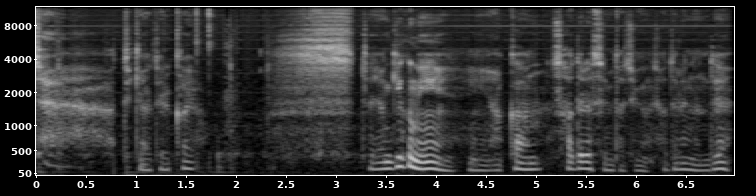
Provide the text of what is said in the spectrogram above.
자, 어떻게 해야 될까요? 자, 연기금이 약간 사들였습니다. 지금 사들였는데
